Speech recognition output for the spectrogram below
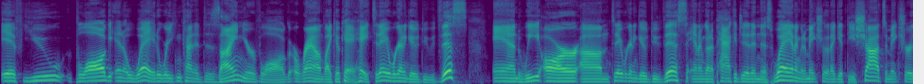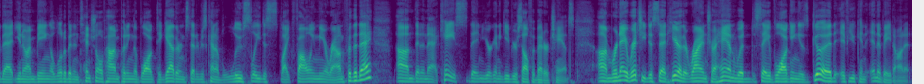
if you vlog in a way to where you can kind of design your vlog around like okay hey today we're going to go do this and we are um, today we're going to go do this and i'm going to package it in this way and i'm going to make sure that i get these shots and make sure that you know i'm being a little bit intentional of how i'm putting the vlog together instead of just kind of loosely just like following me around for the day. Um, then in that case then you're going to give yourself a better chance. Um, rene ritchie just said here that ryan trahan would say vlogging is good if you can innovate on it.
